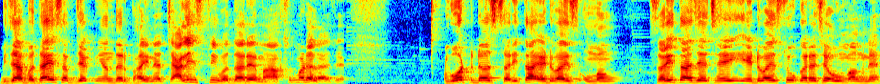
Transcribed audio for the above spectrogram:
બીજા બધાય સબ્જેક્ટની અંદર ભાઈને ચાલીસથી વધારે માર્ક્સ મળેલા છે. What does Sarita advise Umang? Sarita જે છે એ એડવાઇસ શું કરે છે ઉમંગને?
